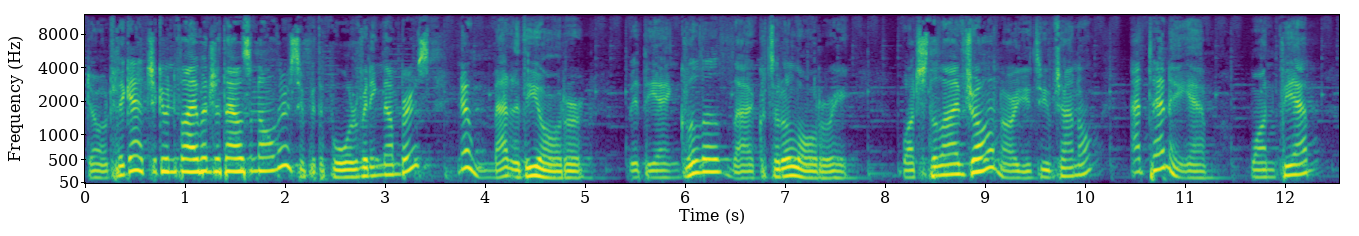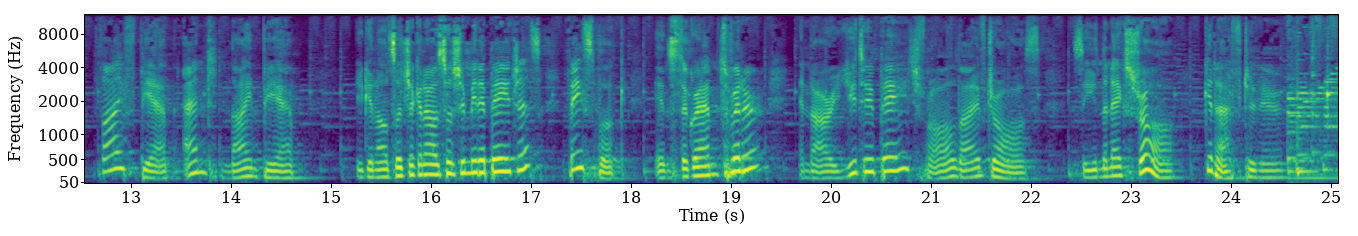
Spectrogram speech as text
Don't forget you can win $500,000 if with the four winning numbers, no matter the order, with the Anguilla Liquidata Lottery. Watch the live draw on our YouTube channel at 10 a.m., 1 p.m., 5 p.m., and 9 p.m. You can also check out our social media pages Facebook, Instagram, Twitter, and our YouTube page for all live draws. See you in the next draw. Good afternoon.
